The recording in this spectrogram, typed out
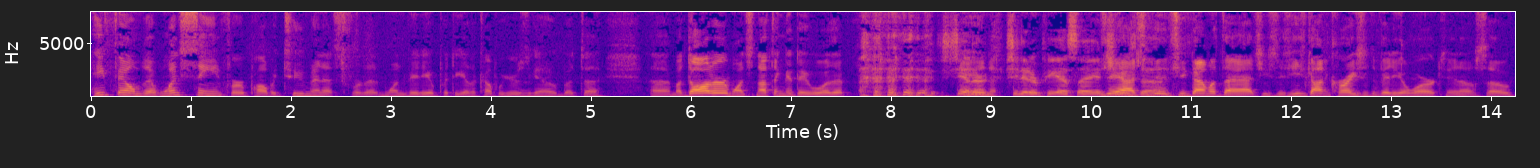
He filmed that one scene for probably two minutes for that one video put together a couple years ago. But uh, uh, my daughter wants nothing to do with it. she had her, she did her PSA and she yeah, was she done. did, she's done with that. She says he's gotten crazy at the video work, you know, so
